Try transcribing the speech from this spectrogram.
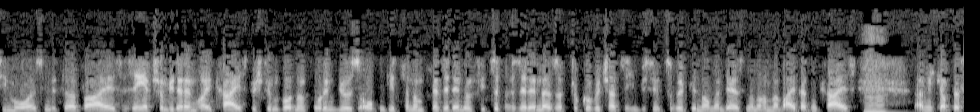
Seymour ist mit dabei. Es ist ja jetzt schon wieder der neue Kreis bestimmt worden und vor den US Open geht es dann um Präsident und Vizepräsident. Also Djokovic hat sich ein bisschen zurückgenommen. Der ist nur noch im erweiterten Kreis. Mhm. Ähm, ich glaube, dass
